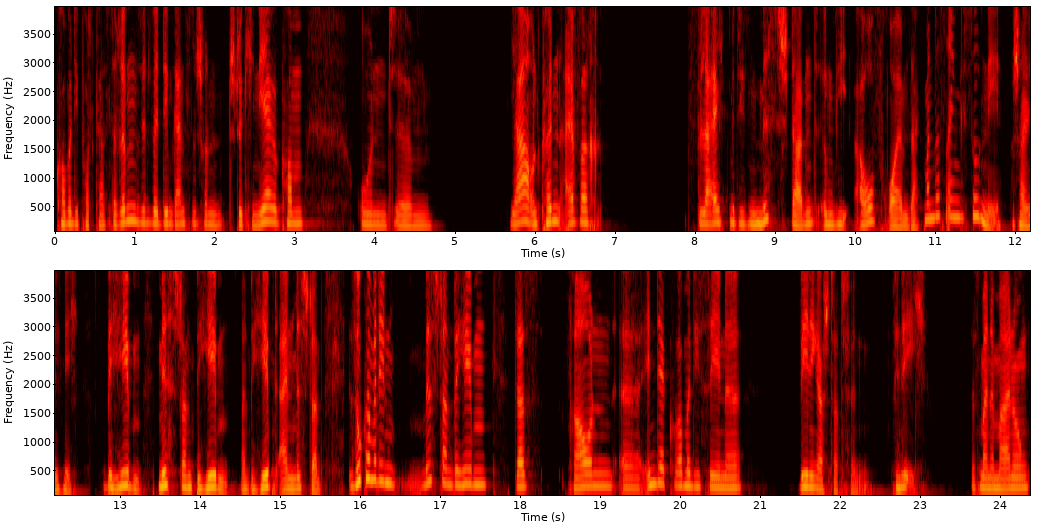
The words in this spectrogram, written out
Comedy-Podcasterin sind wir dem Ganzen schon ein Stückchen näher gekommen und ähm, ja, und können einfach vielleicht mit diesem Missstand irgendwie aufräumen. Sagt man das eigentlich so? Nee, wahrscheinlich nicht. Beheben, Missstand beheben. Man behebt einen Missstand. So können wir den Missstand beheben, dass Frauen äh, in der Comedy-Szene weniger stattfinden. Finde ich. Das ist meine Meinung.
